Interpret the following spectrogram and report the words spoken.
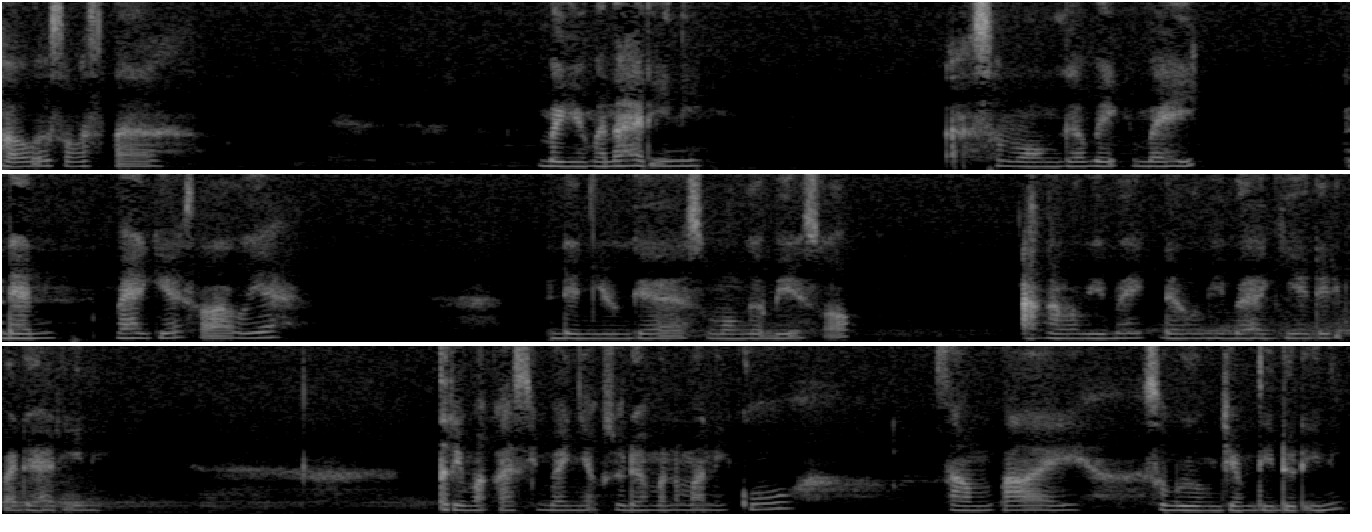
Halo semesta. Bagaimana hari ini? Semoga baik-baik Dan bahagia selalu ya. Dan juga semoga besok Akan lebih baik dan lebih bahagia daripada hari ini. Terima kasih banyak sudah menemaniku Sampai sebelum jam tidur ini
